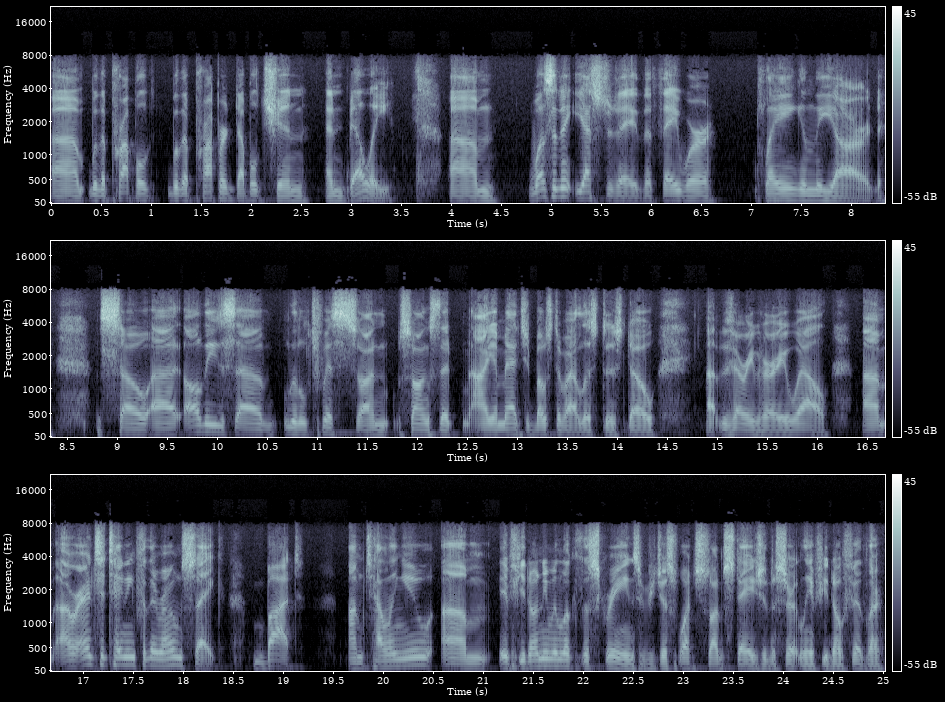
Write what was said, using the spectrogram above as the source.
um, with a proper with a proper double chin and belly. Um, wasn't it yesterday that they were playing in the yard. So uh, all these uh, little twists on songs that I imagine most of our listeners know uh, very, very well um, are entertaining for their own sake. But I'm telling you, um, if you don't even look at the screens, if you just watch on stage, and certainly if you know Fiddler,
